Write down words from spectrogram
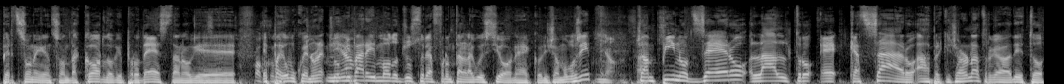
persone che non sono d'accordo, che protestano, che... po' e poi comunque non, è- non mi pare il modo giusto di affrontare la questione, ecco, diciamo così. No. Ciampino 0, l'altro è Cazzaro. Ah, perché c'era un altro che aveva detto...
